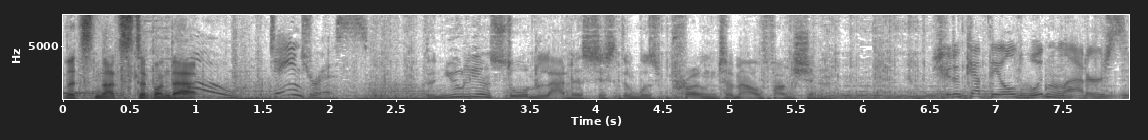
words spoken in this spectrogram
Let's not step on that. Whoa! Dangerous! The newly installed ladder system was prone to malfunction. Should have kept the old wooden ladders.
